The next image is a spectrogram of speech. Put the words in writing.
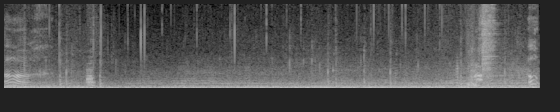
Ugh. Oh.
